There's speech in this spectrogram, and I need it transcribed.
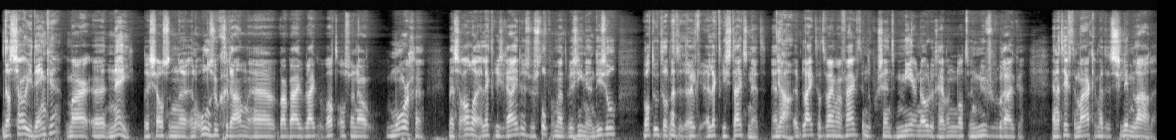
Dat zou je denken, maar uh, nee. Er is zelfs een, een onderzoek gedaan waarbij blijkt... wat als we nou morgen met z'n allen elektrisch rijden... dus we stoppen met benzine en diesel... Wat doet dat met het elektriciteitsnet? En ja. het blijkt dat wij maar 25% meer nodig hebben dan dat we nu verbruiken. En dat heeft te maken met het slim laden.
